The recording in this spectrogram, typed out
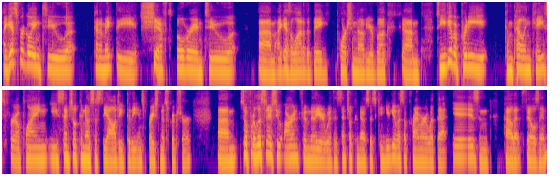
I guess we're going to kind of make the shift over into, um, I guess, a lot of the big portion of your book. Um, so, you give a pretty compelling case for applying essential kenosis theology to the inspiration of Scripture. Um, so, for listeners who aren't familiar with essential kenosis, can you give us a primer of what that is and how that fills in?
